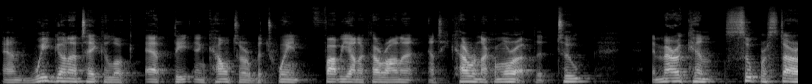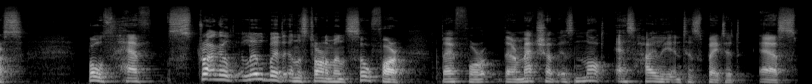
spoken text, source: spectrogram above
And we're gonna take a look at the encounter between Fabiano Caruana and Hikaru Nakamura, the two American superstars. Both have struggled a little bit in this tournament so far. Therefore, their matchup is not as highly anticipated as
